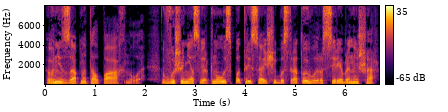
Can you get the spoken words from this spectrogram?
Внезапно толпа ахнула. В вышине сверкнул и с потрясающей быстротой вырос серебряный шар.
